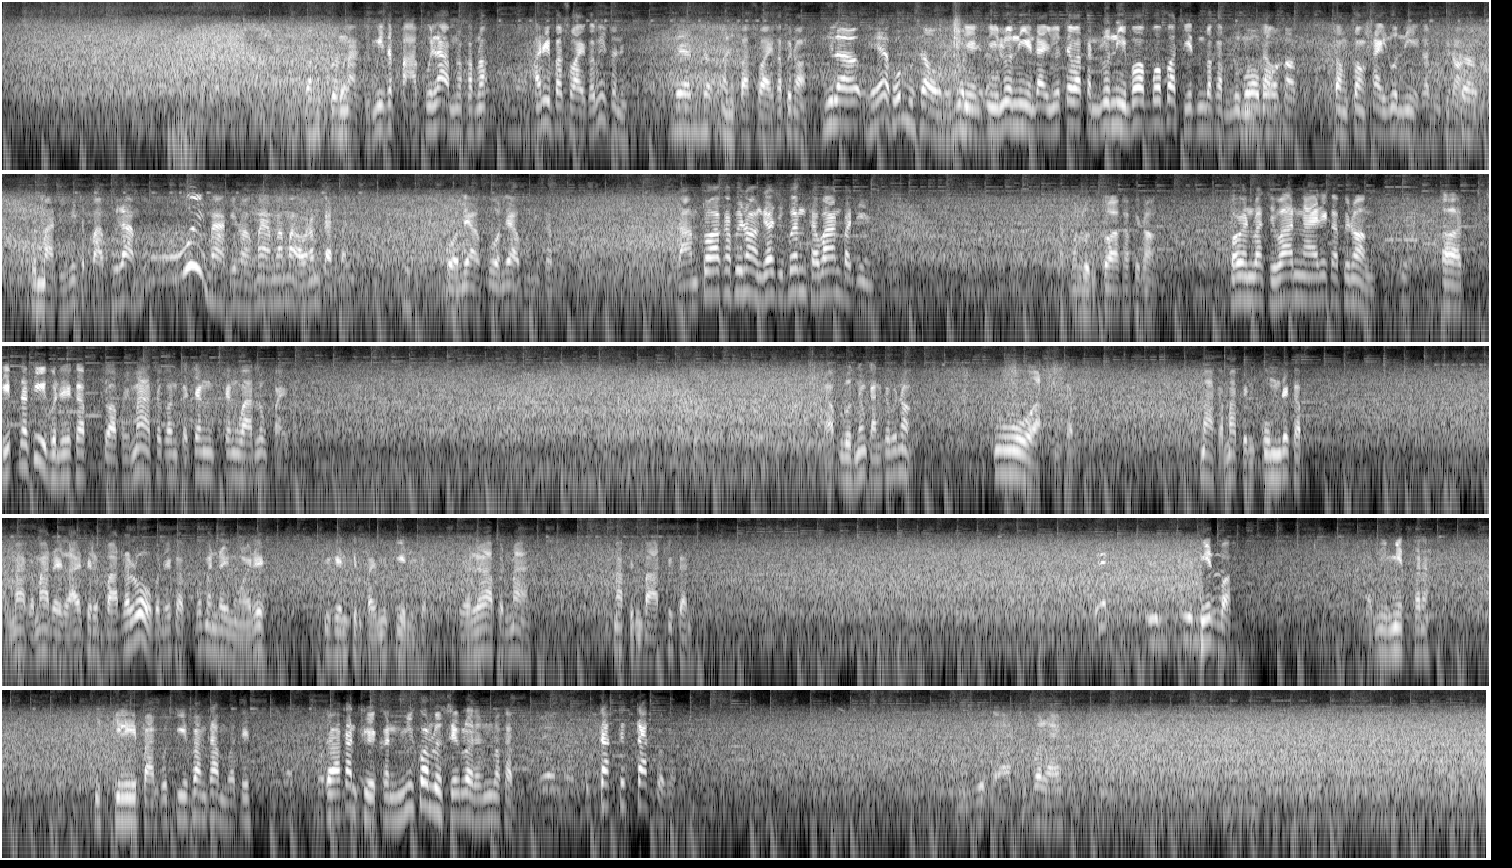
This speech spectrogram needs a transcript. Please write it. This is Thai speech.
ส่วนมากจะมีแตะป่าคุยล่ามนะครับเนาะอันนี้ปลาสอยก็มีตัวนี้ เรียนครับอันนี้ปลาสอยครับพี่น้องนี่ละเหี้ยผมมือเศร้านี่นี่นี่รุ่นนี้ได้อยู่แต่ว่ากันรุ่นนี้บ่บ่บ่ติดบ่ครับรุ่นบ่บ่เก่าครับต้องต้องใช้รุ่นนี้ครับพี่น้องครับคุณมาที่มิตรป่าคุยล่ามอุ้ยมาพี่น้องมามามาเอาน้ำกันไปโปวดแล้วโปวดแล้วคนนี้ครับตามตัวครับพี่น้องเดี๋ยวสิเบิ้งชาวบ้านบัดนี้ครับมันหลุนตัวครับพี่น้องก็เป็นว่าสิวานง่ายเด้ครับพี่น้องเอ่อสิบนาทีคนนี้ครับจอดไปมาสักก่อนกับจังจังหวานลงไปครับ ครับหลุนน้ำกันครับพี่น้องกวดครับ มากกับมากเป็นกลุ่มด้อครับ มากกับมากได้หลายเทละบาทละโลกวันนี้ครับว่ามันได้หน่วยด้ที่เห็นขึ้นไปเมื่อกี้นี่ครับเดี๋ยวเล่าเป็นมากมากเป็นบาทที่กันมิดบ่แบบนี้มิดพะนะมิดกิรีปานกุจีฟังถ้ำว่าติแต่ว่ากันถือกันมีความรู้สึกเลยนั่นบ่ครับตึกตักตึกตักแบบ รู้แต่อาจจะว่าอะไร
